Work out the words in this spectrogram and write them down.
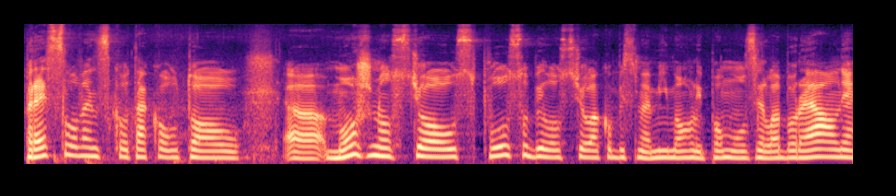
pre Slovensko takouto e, možnosťou, spôsobilosťou, ako by sme my mohli pomôcť, lebo reálne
